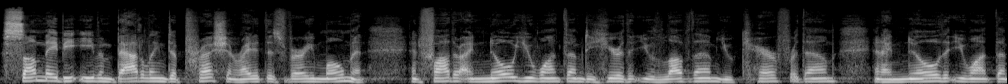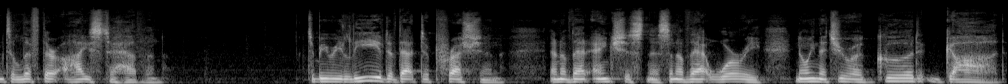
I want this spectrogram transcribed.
Some may be even battling depression right at this very moment. And Father, I know you want them to hear that you love them, you care for them, and I know that you want them to lift their eyes to heaven, to be relieved of that depression and of that anxiousness and of that worry, knowing that you're a good God,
